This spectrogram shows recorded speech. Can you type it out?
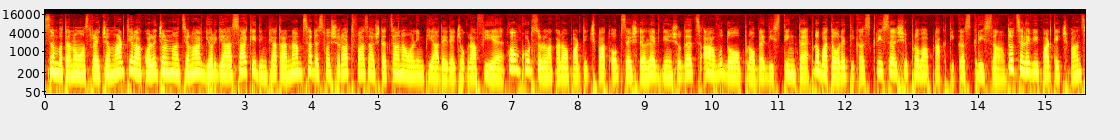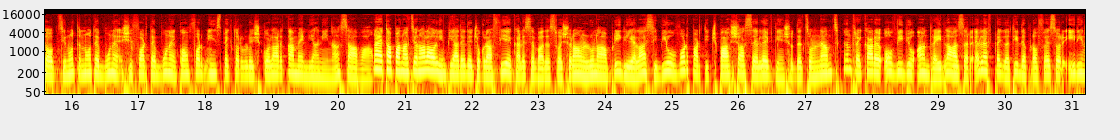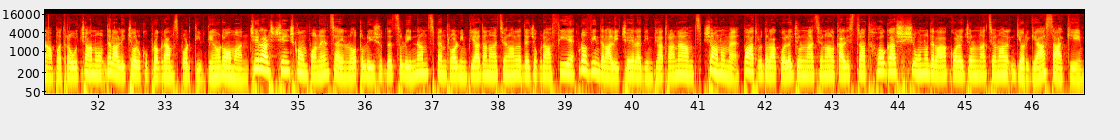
Sâmbătă 19 martie, la Colegiul Național Gheorghe Asachi din Piatra Neamț s-a desfășurat faza județeană a Olimpiadei de Geografie. Concursul la care au participat 80 de elevi din județ a avut două probe distincte, proba teoretică scrisă și proba practică scrisă. Toți elevii participanți au obținut note bune și foarte bune conform inspectorului școlar Camelianina Sava. La etapa națională a Olimpiadei de Geografie, care se va desfășura în luna aprilie la Sibiu, vor participa șase elevi din județul Neamț, între care Ovidiu Andrei Lazar, elev pregătit de profesor Irina Pătrăuceanu de la liceul cu program sportiv din Roman. Ceilalți cinci componenți ai lotului județului Neamț pentru Olimpiada Națională de Geografie provin de la liceele din Piatra Neamț, și anume patru de la Colegiul Național Calistrat Hogaș și unul de la Colegiul Național Gheorghe Asachi.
